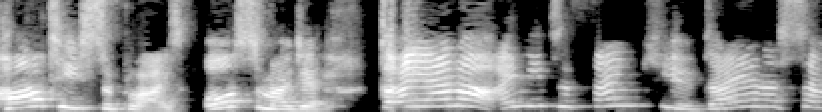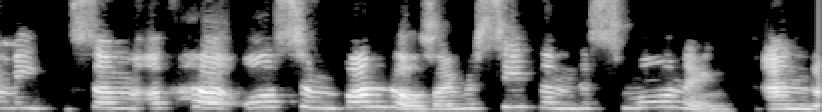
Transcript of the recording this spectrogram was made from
Party supplies, awesome idea. Diana, I need to thank you. Diana sent me some of her awesome bundles. I received them this morning and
